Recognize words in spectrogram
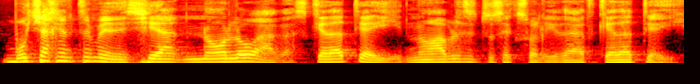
Mucha gente me decía, no lo hagas, quédate ahí, no hables de tu sexualidad, quédate ahí.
